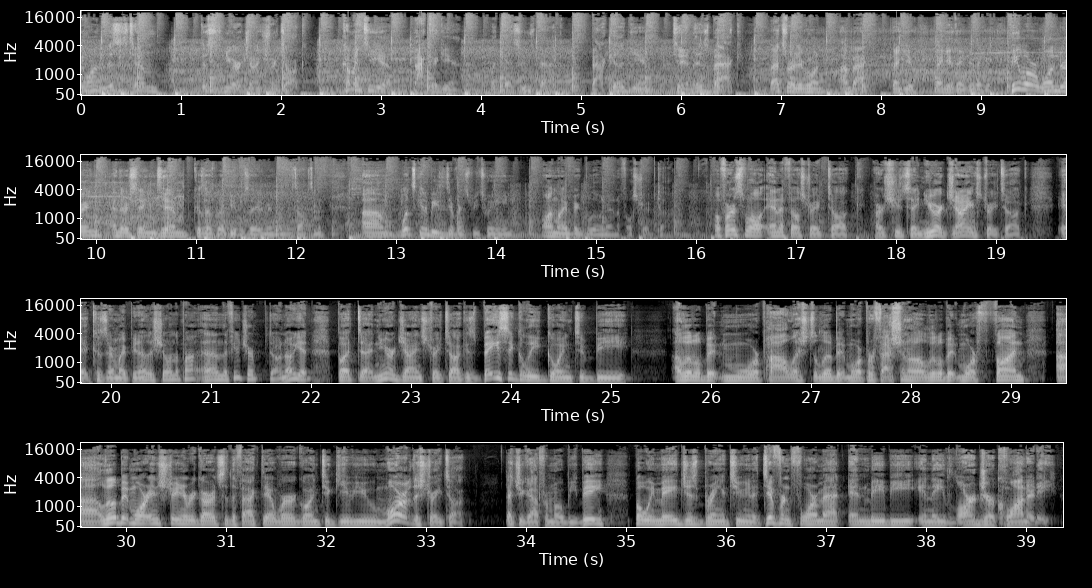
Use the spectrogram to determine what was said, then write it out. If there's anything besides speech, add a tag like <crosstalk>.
everyone. This is Tim. This is New York Giants Straight Talk. Coming to you back again. But guess who's back? Back again. Tim is back. That's right, everyone. I'm back. Thank you. Thank you. Thank you. Thank you. People are wondering, and they're saying Tim, because that's what people say to me when they talk to me. Um, what's going to be the difference between online Big Blue and NFL Straight Talk? Well, first of all, NFL Straight Talk, or I should say New York Giants Straight Talk, because there might be another show in the po- uh, in the future. Don't know yet. But uh, New York Giants Straight Talk is basically going to be a little bit more polished, a little bit more professional, a little bit more fun, uh, a little bit more interesting in regards to the fact that we're going to give you more of the straight talk that you got from OBB, but we may just bring it to you in a different format and maybe in a larger quantity.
